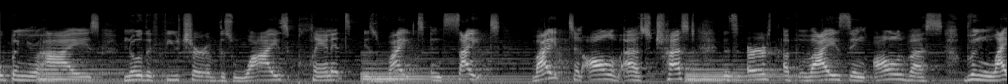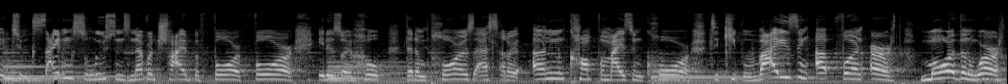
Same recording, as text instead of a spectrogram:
Open your eyes, know the future of this wise planet is right in sight. Right and all of us trust this earth uprising. All of us bring light to exciting solutions never tried before. For it is our hope that implores us at our uncompromising core to keep rising up for an earth more than worth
